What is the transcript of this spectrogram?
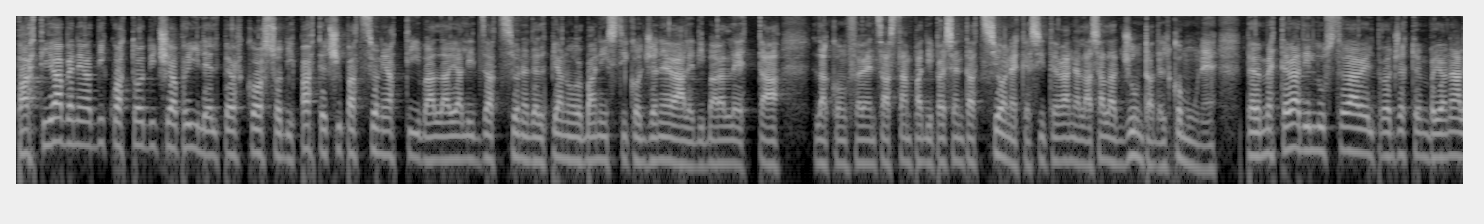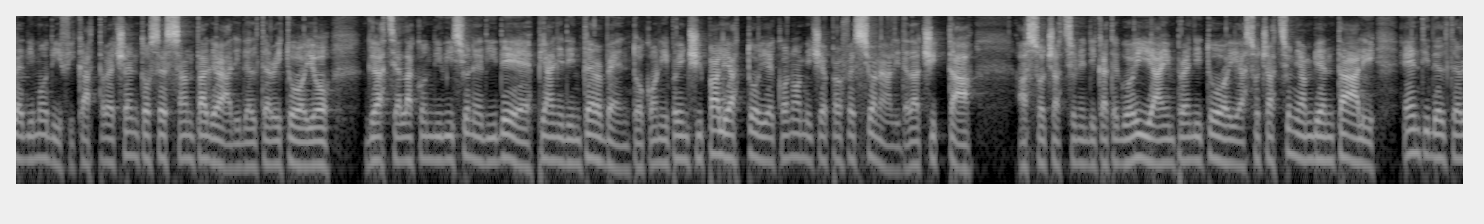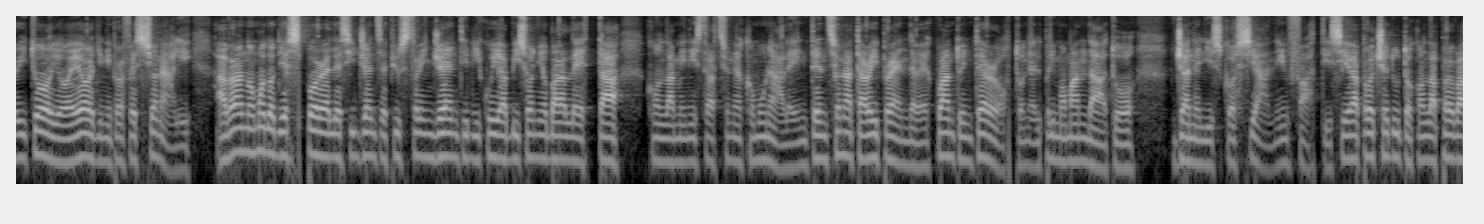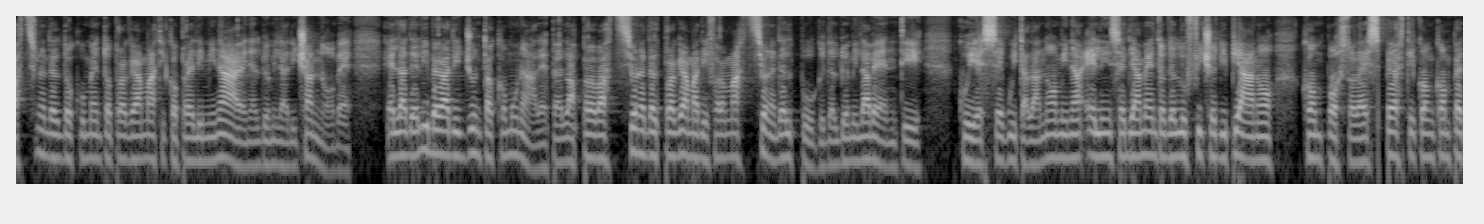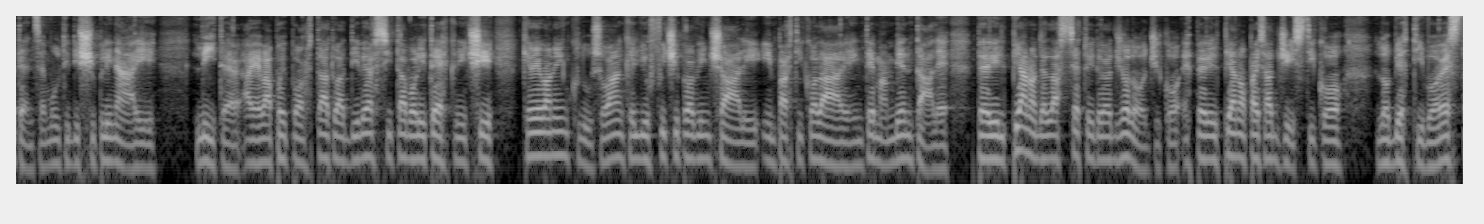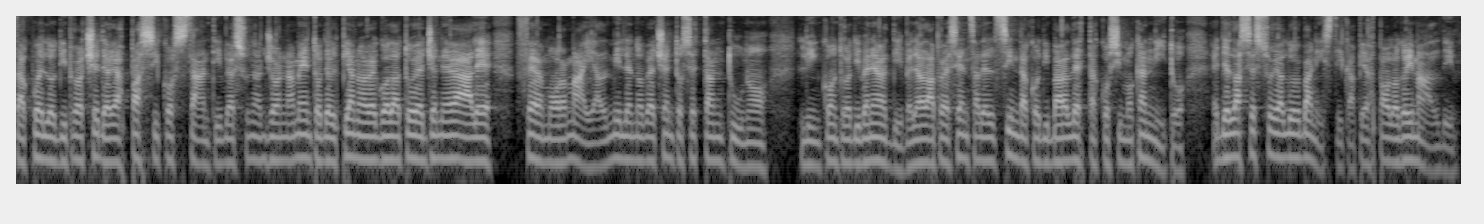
Partirà venerdì 14 aprile il percorso di partecipazione attiva alla realizzazione del piano urbanistico generale di Barletta. La conferenza stampa di presentazione che si terrà nella sala giunta del comune permetterà di illustrare il progetto embrionale di modifica a 360 gradi del territorio, grazie alla condivisione di idee e piani di intervento con i principali attori economici e professionali della città associazioni di categoria, imprenditori, associazioni ambientali, enti del territorio e ordini professionali avranno modo di esporre le esigenze più stringenti di cui ha bisogno Barletta con l'amministrazione comunale, intenzionata a riprendere quanto interrotto nel primo mandato. Già negli scorsi anni, infatti, si era proceduto con l'approvazione del documento programmatico preliminare nel 2019 e la delibera di giunta comunale per l'approvazione del programma di formazione del PUG del 2020, cui è seguita la nomina e l'inserimento l'insediamento dell'ufficio di piano, composto da esperti con competenze multidisciplinari. L'iter aveva poi portato a diversi tavoli tecnici che avevano incluso anche gli uffici provinciali, in particolare in tema ambientale, per il piano dell'assetto idrogeologico e per il piano paesaggistico. L'obiettivo resta quello di procedere a passi costanti verso un aggiornamento del piano regolatore generale, fermo ormai al 1971. L'incontro di venerdì vedrà la presenza del sindaco di Barletta Cosimo Cannito e dell'assessore all'urbanistica Pierpaolo Grimaldi.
